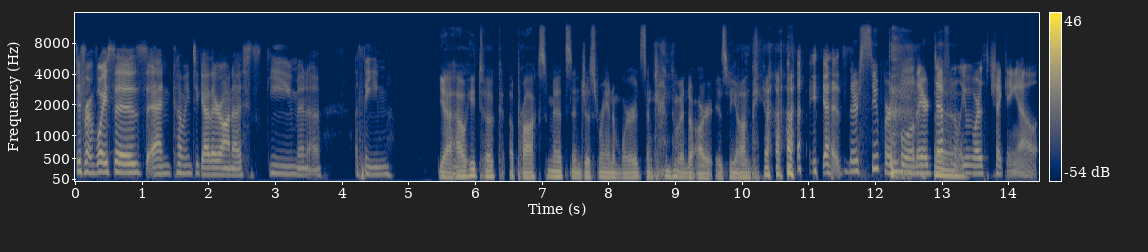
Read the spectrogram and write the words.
different voices and coming together on a scheme and a, a theme. Yeah, Mhm. how he took approximates and just random words and turned them into art is beyond me. yes. they're super cool they're definitely worth checking out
